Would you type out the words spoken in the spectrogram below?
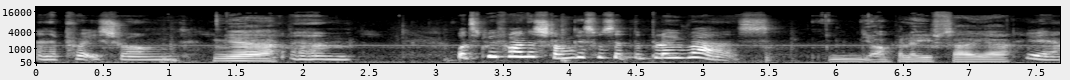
And they're pretty strong. Yeah. Um, what did we find the strongest? Was it the blue raz? I believe so. Yeah. Yeah,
